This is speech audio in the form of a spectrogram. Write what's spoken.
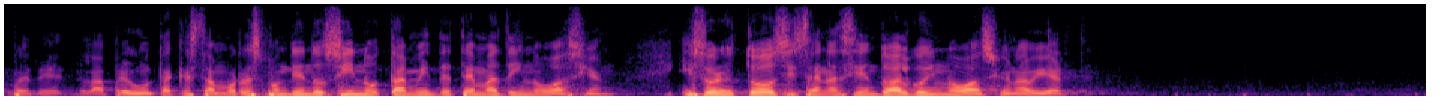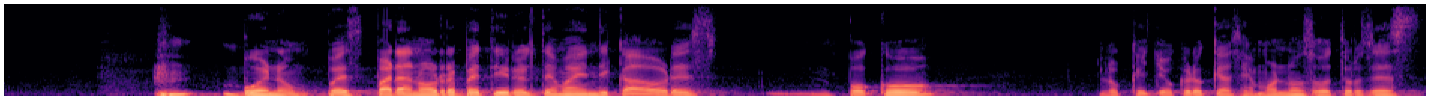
pues, de, la pregunta que estamos respondiendo, sino también de temas de innovación y sobre todo si están haciendo algo de innovación abierta. Bueno, pues para no repetir el tema de indicadores, un poco lo que yo creo que hacemos nosotros es,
